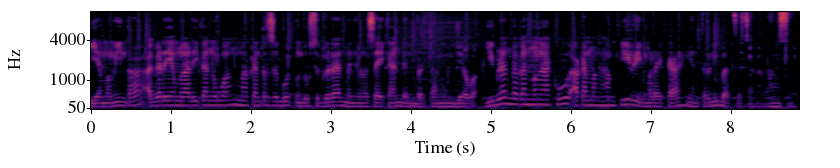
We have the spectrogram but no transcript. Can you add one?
Ia meminta agar yang melarikan uang makan tersebut untuk segera menyelesaikan dan bertanggung jawab. Gibran bahkan mengaku akan menghampiri mereka yang terlibat secara langsung.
